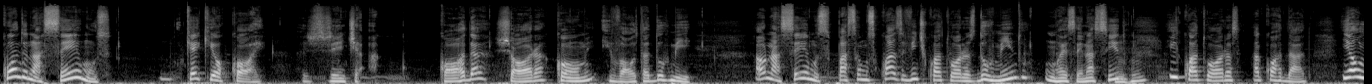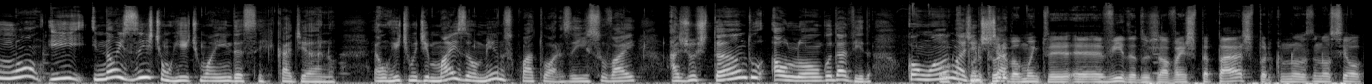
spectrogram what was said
quando nascemos, o que é que ocorre? A gente acorda, chora, come e volta a dormir. Ao nascermos, passamos quase 24 horas dormindo, um recém-nascido, uhum. e 4 horas acordado. E ao longo e, e, não existe um ritmo ainda circadiano. É um ritmo de mais ou menos 4 horas. E isso vai ajustando ao longo da vida. Com o ano a gente perturba já... muito a vida dos jovens papás, porque no, no seu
